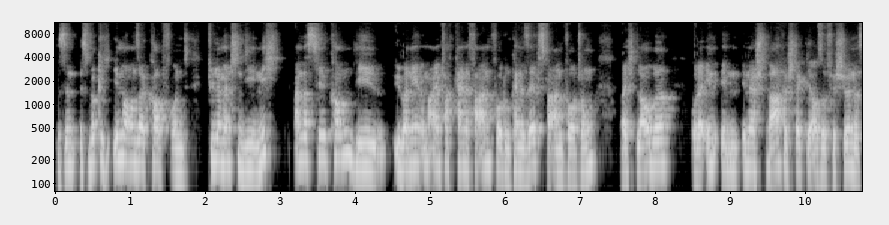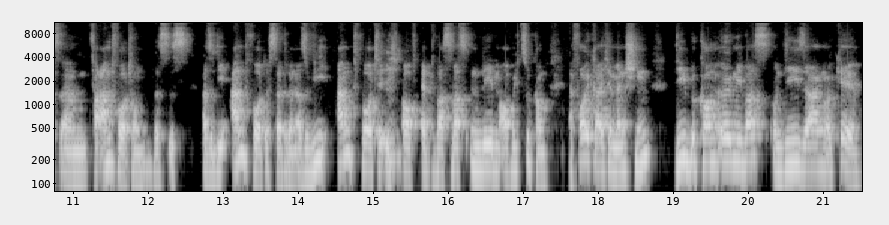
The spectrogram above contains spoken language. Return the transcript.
das sind, ist wirklich immer unser Kopf. Und viele Menschen, die nicht an das Ziel kommen, die übernehmen einfach keine Verantwortung, keine Selbstverantwortung, weil ich glaube, oder in, in, in der Sprache steckt ja auch so viel Schönes, ähm, Verantwortung. Das ist, also die Antwort ist da drin. Also wie antworte ich mhm. auf etwas, was im Leben auf mich zukommt? Erfolgreiche Menschen, die bekommen irgendwie was und die sagen, okay,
